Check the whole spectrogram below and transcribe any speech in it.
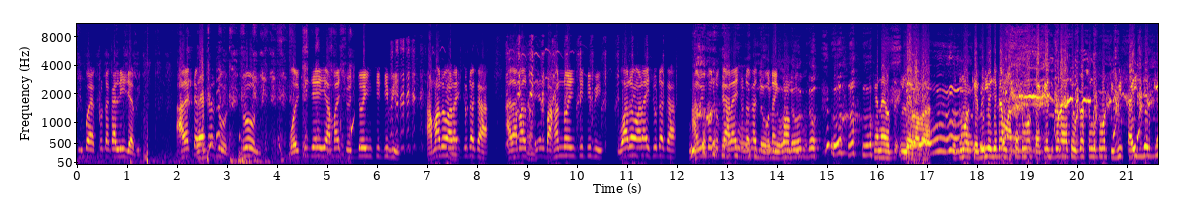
তুই একশো টাকা নিয়ে যাবি। আর একটা কথা শুন শুন। বলছি যে এই আমার চোদ্দ ইঞ্চি টিভি আমারও আড়াইশো টাকা আর আমার ভাইয়ের বাহান্ন ইঞ্চি টিভি ওয়ারও আড়াইশো টাকা। আমি বল তোকে আড়াইশো টাকা দিব নাই কম কেন লে বাবা তোমার কেবিলে যেটা মাসে তোমার প্যাকেজ করা আছে ওটার সঙ্গে তোমার টিভি সাইজের কি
